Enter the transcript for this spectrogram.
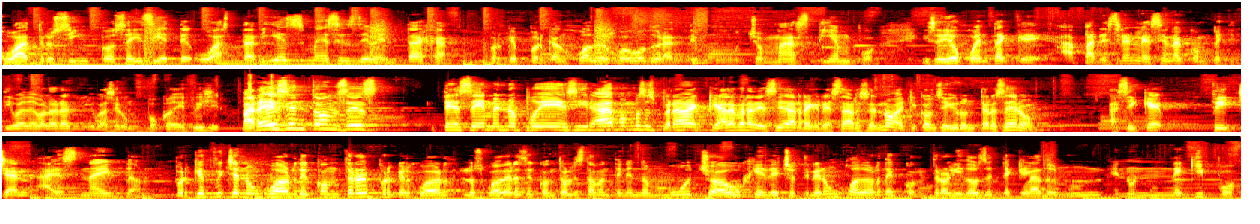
4, 5, 6, 7 o hasta 10 meses de ventaja. ¿Por qué? Porque han jugado el juego durante mucho más tiempo y se dio cuenta que aparecer en la escena competitiva de Valorant iba a ser un poco difícil. Para ese entonces, TSM no podía decir, ah, vamos a esperar a que Álvaro decida regresarse. No, hay que conseguir un tercero. Así que fichan a Snipedown. ¿Por qué fichan un jugador de control? Porque el jugador, los jugadores de control estaban teniendo mucho auge. De hecho, tener un jugador de control y dos de teclado en un, en un equipo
